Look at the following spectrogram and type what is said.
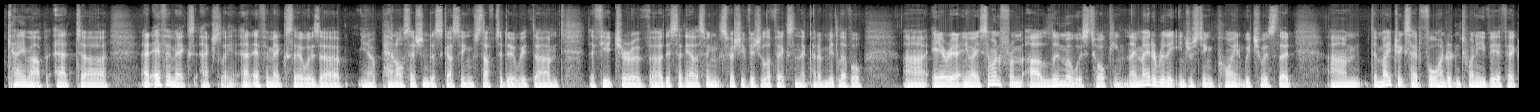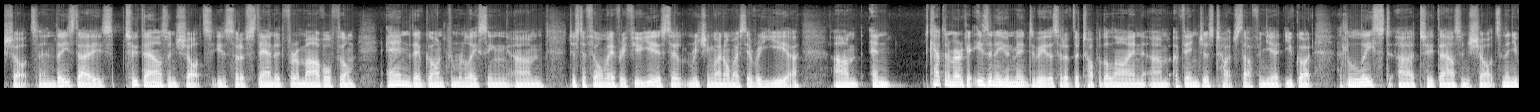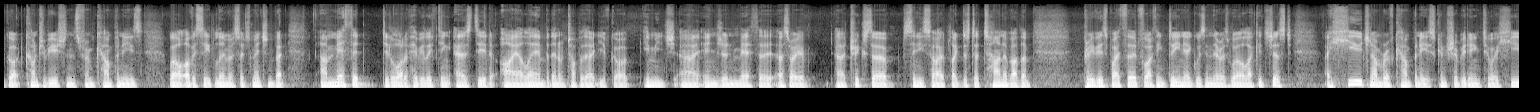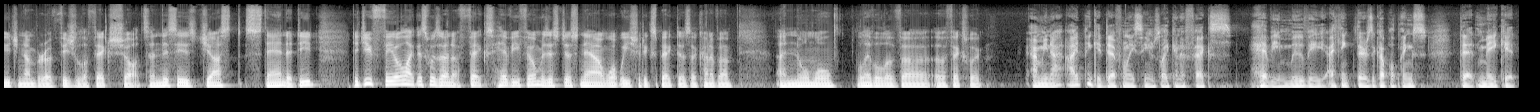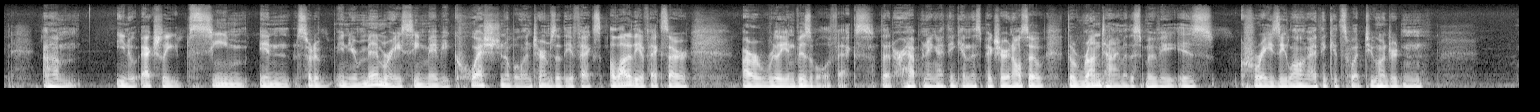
came up at uh, at FMX actually. At FMX, there was a you know panel session discussing stuff to do with um, the future of uh, this that, and the other thing, especially visual effects and that kind of mid level. Uh, area. Anyway, someone from uh, Luma was talking. They made a really interesting point, which was that um, the Matrix had 420 VFX shots, and these days 2,000 shots is sort of standard for a Marvel film. And they've gone from releasing um, just a film every few years to reaching one almost every year. Um, and Captain America isn't even meant to be the sort of the top of the line um, Avengers type stuff, and yet you've got at least uh, two thousand shots, and then you've got contributions from companies. Well, obviously Luma's I just mentioned, but uh, Method did a lot of heavy lifting, as did ILM. But then on top of that, you've got Image uh, Engine, Method, uh, sorry, uh, Trixter, Cinesite, like just a ton of other previs by third floor. I think DNEG was in there as well. Like it's just a huge number of companies contributing to a huge number of visual effects shots, and this is just standard. Did did you feel like this was an effects heavy film? Is this just now what we should expect as a kind of a a normal level of, uh, of effects work? I mean, I, I think it definitely seems like an effects heavy movie. I think there's a couple things that make it, um, you know, actually seem in sort of in your memory seem maybe questionable in terms of the effects. A lot of the effects are are really invisible effects that are happening. I think in this picture, and also the runtime of this movie is crazy long. I think it's what 200 and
